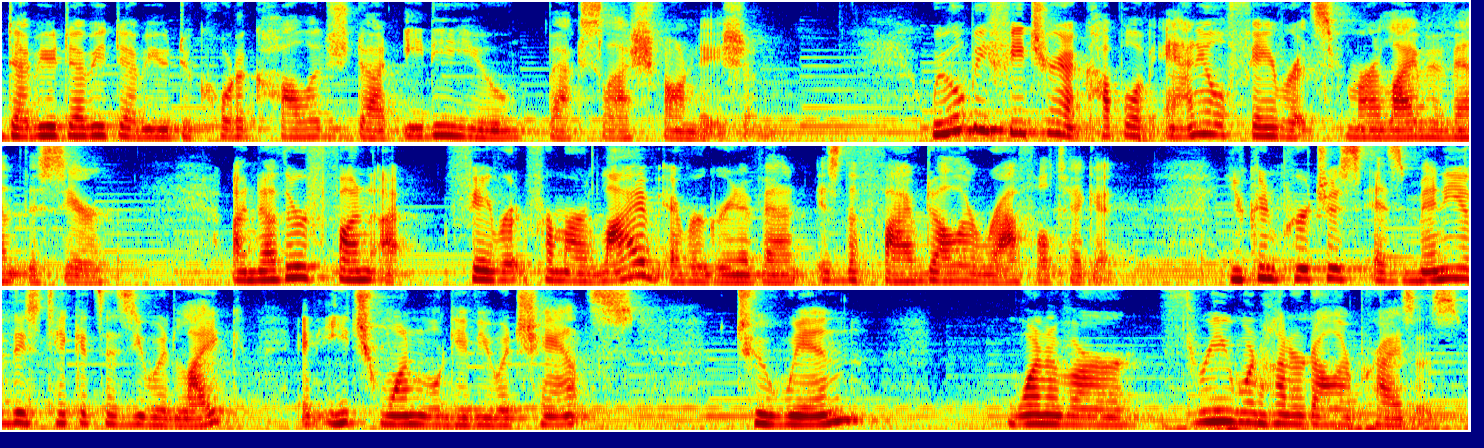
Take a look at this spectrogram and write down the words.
www.dakotacollege.edu backslash foundation. We will be featuring a couple of annual favorites from our live event this year. Another fun uh, favorite from our live Evergreen event is the $5 raffle ticket. You can purchase as many of these tickets as you would like, and each one will give you a chance to win one of our three $100 prizes.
